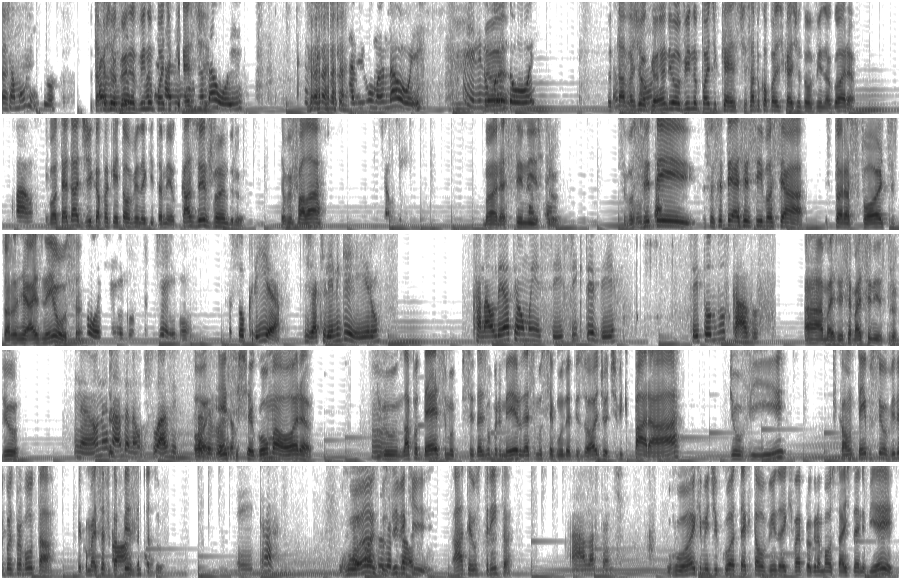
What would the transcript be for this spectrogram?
Eu tinha morrido. Eu tava Aí jogando e eu "Gente, vi no tá podcast. manda oi. Você tá vivo, manda oi. Ele não, Não. mandou oi. Eu tava vi, jogando e ouvindo podcast. Sabe qual podcast eu tô ouvindo agora? Qual? Eu vou até dar dica pra quem tá ouvindo aqui também. O caso Evandro. Já ouviu falar? Já ouvi. Mano, é sinistro. Se você Eita. tem. Se você tem é sensível assim a histórias fortes, histórias reais, nem ouça. Pô, Diego, Diego, eu sou cria de Jaqueline Guerreiro, canal Lê Até Amanhecer, Freak TV. Sei todos os casos. Ah, mas esse é mais sinistro, viu? Não, não é nada, não. Suave. Ó, Caso Evandro. esse chegou uma hora. Hum. do- lá pro décimo, décimo primeiro, décimo segundo episódio, eu tive que parar de ouvir, ficar um tempo sem ouvir, depois pra voltar. Porque começa a ficar Ó. pesado. Eita. O É, Juan, quantos inclusive, episódios? que. Ah, tem uns 30. Ah, bastante. O Juan que me indicou até que tá ouvindo aí que vai programar o site da NBA.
